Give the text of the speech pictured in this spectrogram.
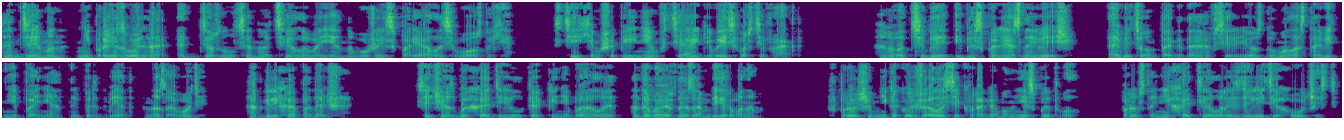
Демон непроизвольно отдернулся, но тело военного уже испарялось в воздухе, с тихим шипением втягиваясь в артефакт. Вот тебе и бесполезная вещь, а ведь он тогда всерьез думал оставить непонятный предмет на заводе, от греха подальше. Сейчас бы ходил, как каннибалы, дважды зомбированным. Впрочем, никакой жалости к врагам он не испытывал, просто не хотел разделить их участь.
